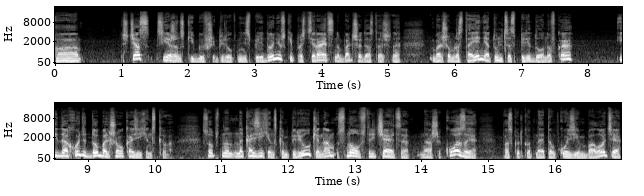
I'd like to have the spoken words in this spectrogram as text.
А, сейчас Съезженский, бывший переулок, ныне Спиридоневский, простирается на большой достаточно большом расстоянии от улицы Спиридоновка, и доходит до Большого Казихинского. Собственно, на Казихинском переулке нам снова встречаются наши козы, поскольку вот на этом козьем болоте,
